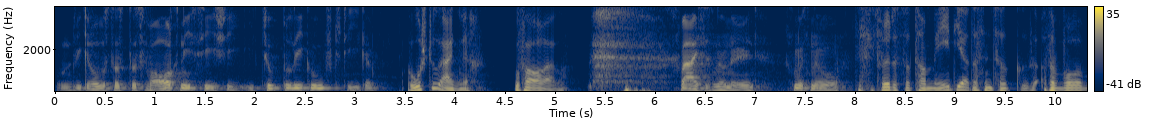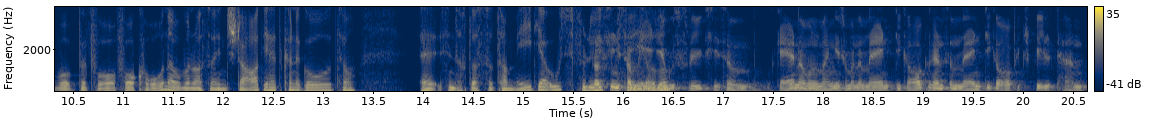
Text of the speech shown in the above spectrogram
und wie groß das, das Wagnis ist, in, in die Super League aufzusteigen. Gehst du eigentlich auf Aarau? Ich weiß es noch nicht. Ich muss noch. Das ist früher so Media, das sind so, also wo, wo bevor vor Corona, wo man noch so in Stadien können gehen und so, äh, sind doch das so Media-Ausflüge? Das sind so gewesen, oder? Media-Ausflüge, so gerne mal manchmal am Montagabend, wenn sie am Montagabend gespielt haben,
